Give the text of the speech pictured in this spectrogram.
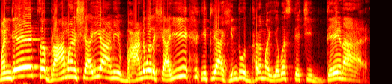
म्हणजेच ब्राह्मणशाही आणि भांडवलशाही इथल्या हिंदू धर्म व्यवस्थेची देण आहे.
